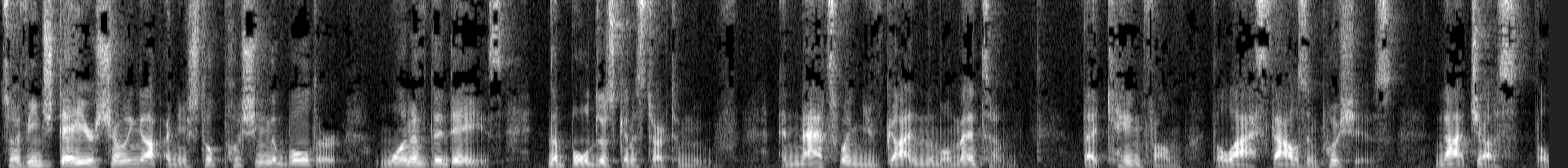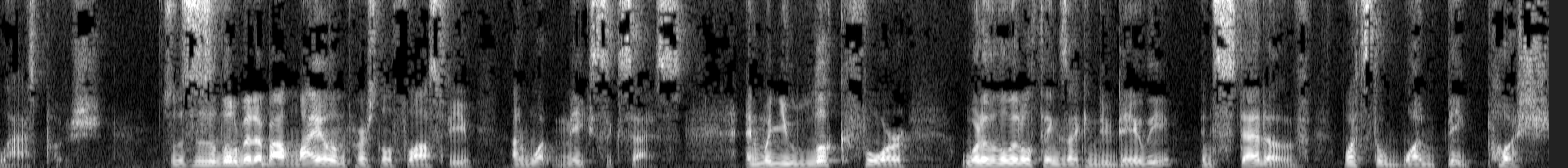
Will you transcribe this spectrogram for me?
So if each day you're showing up and you're still pushing the boulder, one of the days, the boulder's going to start to move. And that's when you've gotten the momentum that came from the last thousand pushes, not just the last push. So this is a little bit about my own personal philosophy on what makes success. And when you look for what are the little things I can do daily instead of what's the one big push,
